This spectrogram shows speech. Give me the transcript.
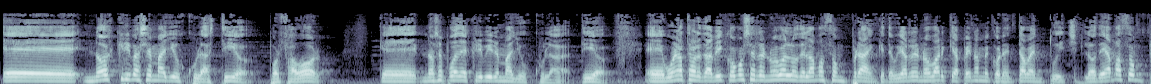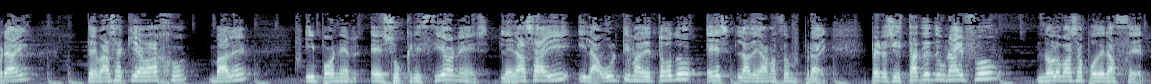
Eh, no escribas en mayúsculas, tío. Por favor. Que no se puede escribir en mayúsculas, tío. Eh, buenas tardes, David. ¿Cómo se renueva lo del Amazon Prime? Que te voy a renovar que apenas me conectaba en Twitch. Lo de Amazon Prime te vas aquí abajo, ¿vale? Y poner eh, suscripciones, le das ahí y la última de todo es la de Amazon Prime. Pero si estás desde un iPhone, no lo vas a poder hacer.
